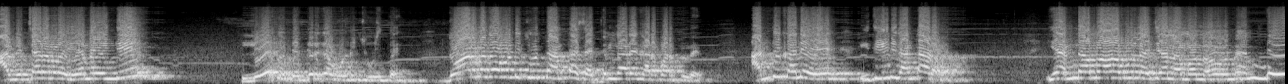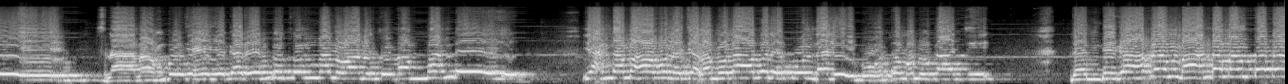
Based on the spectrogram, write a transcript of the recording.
ఆ విచారణలో ఏమైంది? లేదు దగ్గరగా ఉండి చూస్తే. దూరంగా ఉండి చూస్తే అంతా సత్యంగానే కనపడుతుంది. అందుకని ఇది దీనికి అంటాడు ఎండమావుల జలమును నందే స్నానంబు చేయగ రెండు తున్నను అనుతునమ్మందే ఎండమావుల జలములావలె పుండలి భూతమును కాంచి దండిగా బ్రహ్మాండమంతటా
